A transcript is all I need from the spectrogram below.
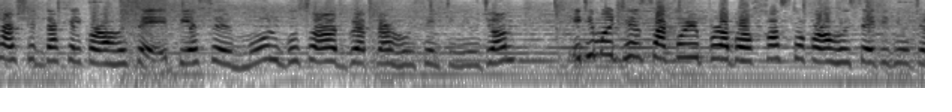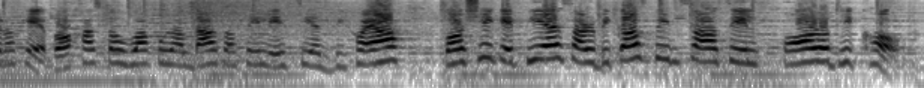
চাৰ্জশ্বিট দাখিল কৰা হৈছে। এ পি এছ চিৰ মূল গোচৰত গ্ৰেপ্তাৰ হৈছিল তিনিওজন। ইতিমধ্যে চাকৰিৰ পৰা বৰ্খাস্ত কৰা হৈছে তিনিওজনকে। বৰ্খাস্ত হোৱা কুণাল দাস আছিল এ চি এছ বিষয়া কৌশিক এ পি এছ আৰু বিকাশ পিন্সা আছিল কৰ অধীক্ষক।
